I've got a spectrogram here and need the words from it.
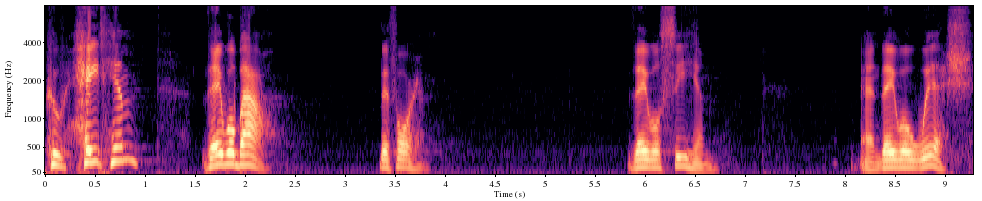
who hate him, they will bow before him. They will see him, and they will wish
